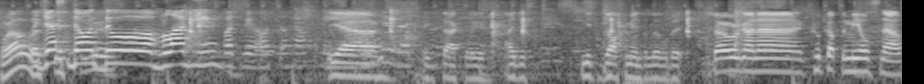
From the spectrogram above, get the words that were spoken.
Well, We just don't do vlogging, but we're also happy. Yeah, exactly. I just need to document a little bit. So we're gonna cook up the meals now.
